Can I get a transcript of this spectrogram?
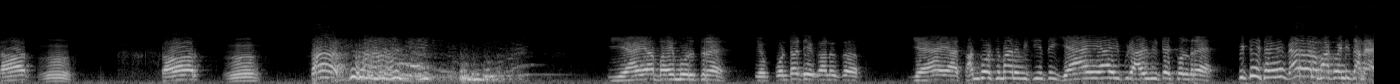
Sir sir. சார். ஏயா பயமுறுத்துற? என் பொண்டாட்டிய காண சார் ஏயா சந்தோஷமான விஷயத்தை ஏயா இப்படி அழுதுகிட்டே சொல்ற? விட்டு சரி, வேற வேலை பார்க்க வேண்டியதானே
